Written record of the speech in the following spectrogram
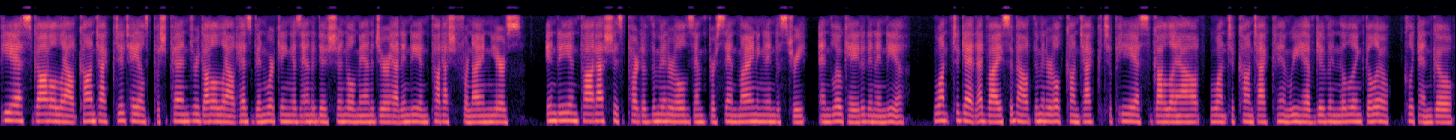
PS Gahlaut contact details Pushpendra Gahlaut has been working as an additional manager at Indian Potash for 9 years. Indian Potash is part of the minerals and mining industry and located in India. Want to get advice about the mineral contact to PS Gahlaut. Want to contact him? We have given the link below. Click and go.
